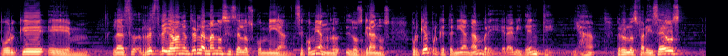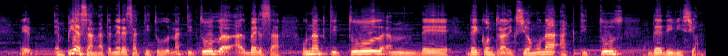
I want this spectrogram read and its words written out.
porque... Eh, las restregaban entre las manos y se los comían, se comían los granos. ¿Por qué? Porque tenían hambre, era evidente, ¿ya? Pero los fariseos eh, empiezan a tener esa actitud, una actitud adversa, una actitud mm, de, de contradicción, una actitud de división.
